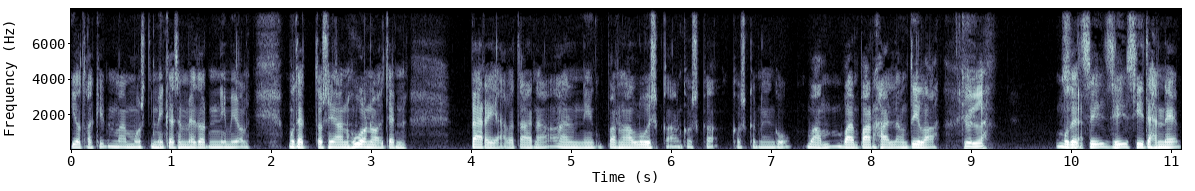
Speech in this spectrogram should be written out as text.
jotakin, mä en muista mikä se metodin nimi oli. Mutta tosiaan huonoiten pärjäävät aina, aina niin kuin pannaan luiskaan, koska, koska niin kuin vaan, vain parhaille on tilaa. Kyllä. Mutta si, si, siitähän ne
